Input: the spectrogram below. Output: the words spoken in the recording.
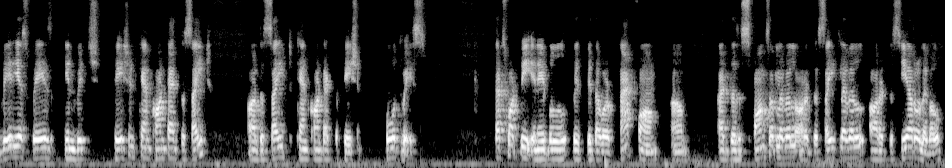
various ways in which patient can contact the site or the site can contact the patient, both ways. That's what we enable with, with our platform um, at the sponsor level or at the site level or at the CRO level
